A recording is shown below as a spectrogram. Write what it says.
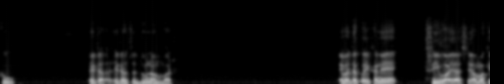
টু এটা এটা হচ্ছে দু নাম্বার এবার দেখো এখানে থ্রি ওয়াই আছে, আমাকে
